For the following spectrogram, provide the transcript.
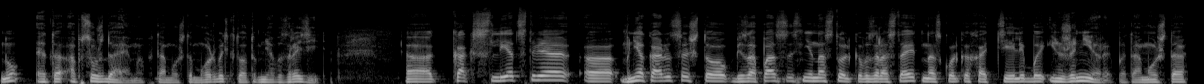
Ну, это обсуждаемо, потому что, может быть, кто-то мне возразит. Э, как следствие, э, мне кажется, что безопасность не настолько возрастает, насколько хотели бы инженеры, потому что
